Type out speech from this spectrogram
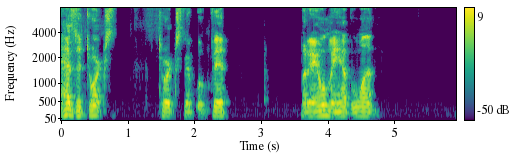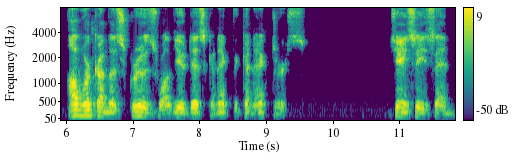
has a Torx, Torx that will fit, but I only have one. I'll work on the screws while you disconnect the connectors. JC said,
